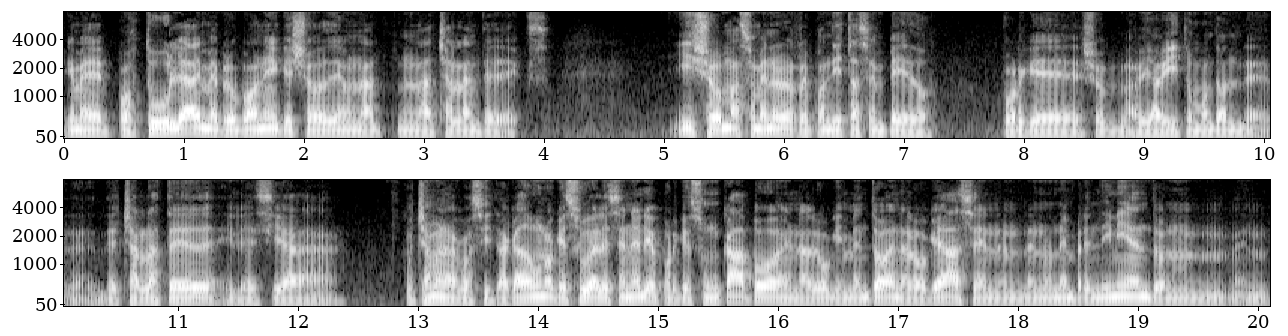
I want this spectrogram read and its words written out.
que me postula y me propone que yo dé una, una charla en TEDx. Y yo más o menos le respondí, estás en pedo porque yo había visto un montón de, charlas TED y le decía, escúchame una cosita, cada uno que sube al escenario es porque es un capo en algo que inventó, en algo que hace, en, un emprendimiento, en,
